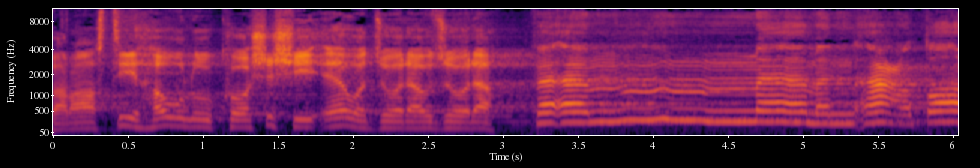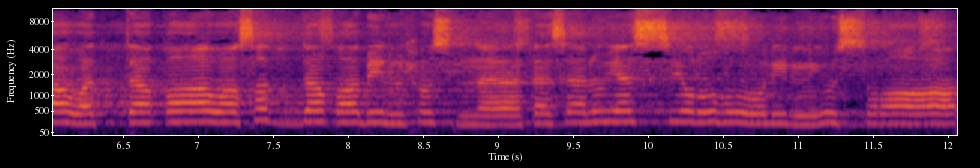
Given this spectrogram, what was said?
بەڕاستی هەوڵ و کۆششی ئێوە جۆرە و جۆرە. فأما من أعطى واتقى وصدق بالحسنى فسنيسره لليسرى.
